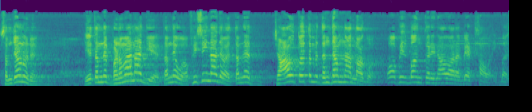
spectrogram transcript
સમજાણું ને? એ તમને ભણવા ના દે, તમને ઓફિસે ના જવાય. તમને જાઓ તો તમે ધંધામાં ના લાગો. ઓફિસ બંધ કરીને આવારા બેઠા હોય, બસ.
